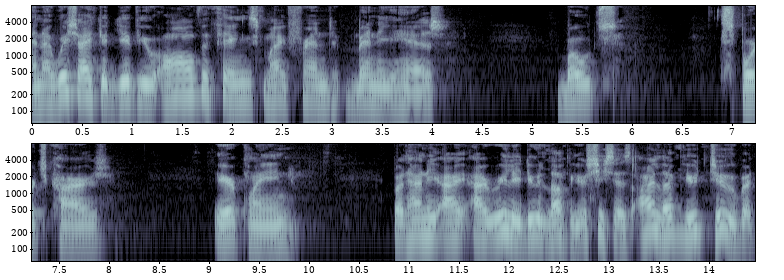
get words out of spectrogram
And I wish I could give you all the things my friend Benny has boats, sports cars, airplane. But honey, I, I really do love you. She says, I love you too, but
